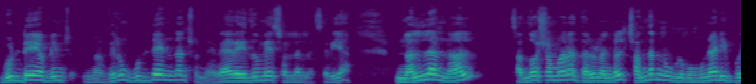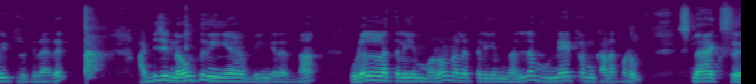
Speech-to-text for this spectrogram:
குட் டே அப்படின்னு சொ- நான் வெறும் குட் டேன்னு தான் சொன்னேன். வேற எதுவுமே சொல்லலை. சரியா? நல்ல நாள் சந்தோஷமான தருணங்கள். சந்திரன் உங்களுக்கு முன்னாடி போயிட்டு இருக்கிறாரு. அடிச்சு நவுத்துவீங்க அப்படிங்கிறது தான் உடல் நலத்திலையும் மனோநலத்திலையும் நல்ல முன்னேற்றம் காணப்படும். ஸ்நாக்ஸு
